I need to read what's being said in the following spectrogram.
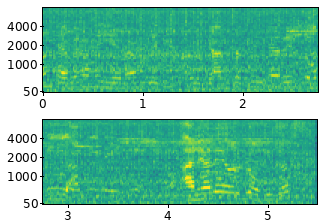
ऑन कैमरा नहीं है मैम जान सकते हैं क्या रेल कंपनी आने वाले और भी ऑफिसर्स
